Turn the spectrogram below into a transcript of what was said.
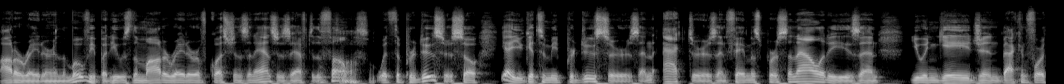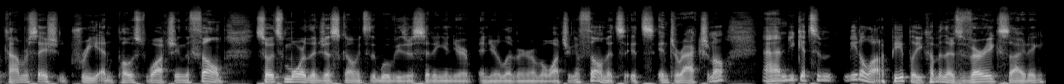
moderator in the movie, but he was the moderator of questions and answers after the That's film awesome. with the producers. So yeah, you get to meet producers and actors and famous personalities, and you engage in back and forth conversation pre and post watching the film. So it's more than just going to the movies or sitting in your in your living room and watching a film. It's it's interactional, and you get to meet a lot of people. You come in there; it's very exciting.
